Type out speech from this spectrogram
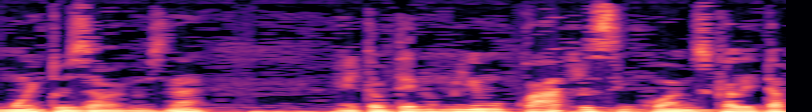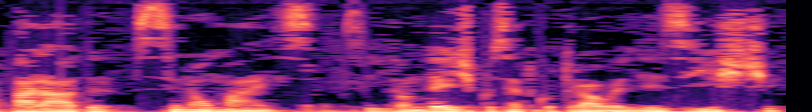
muitos anos, né? Então tem no mínimo 4 ou 5 anos que a lei está parada, se não mais. Sim. Então desde que o Centro Cultural ele existe,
